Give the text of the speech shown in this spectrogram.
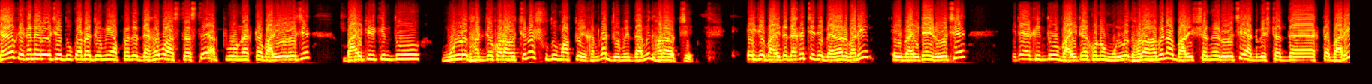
যাই হোক, এখানে রয়েছে দু কাটা জমি আপনাদের দেখাবো আস্তে আস্তে, আর পুরোনো একটা বাড়িও রয়েছে। বাড়িটির কিন্তু মূল্য ধার্য করা হচ্ছে না, শুধুমাত্র এখানকার জমির দামই ধরা হচ্ছে। এই যে বাড়িটা দেখাচ্ছে, যে বেড়ার বাড়ি, এই বাড়িটাই রয়েছে। এটা কিন্তু বাড়িটার কোনো মূল্য ধরা হবে না, বাড়ির সঙ্গে রয়েছে অ্যাডভেস্টার দেয়া একটা বাড়ি,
